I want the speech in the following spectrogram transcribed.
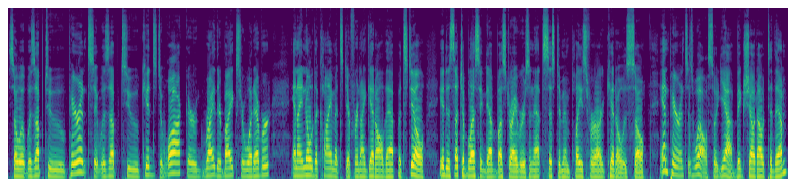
So it was up to parents, it was up to kids to walk or ride their bikes or whatever. And I know the climate's different. I get all that, but still, it is such a blessing to have bus drivers and that system in place for our kiddos. So and parents as well. So yeah, big shout out to them.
